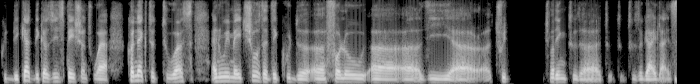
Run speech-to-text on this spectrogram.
could be cut because these patients were connected to us and we made sure that they could uh, follow uh, uh the uh, treatment to the to, to, the guidelines.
